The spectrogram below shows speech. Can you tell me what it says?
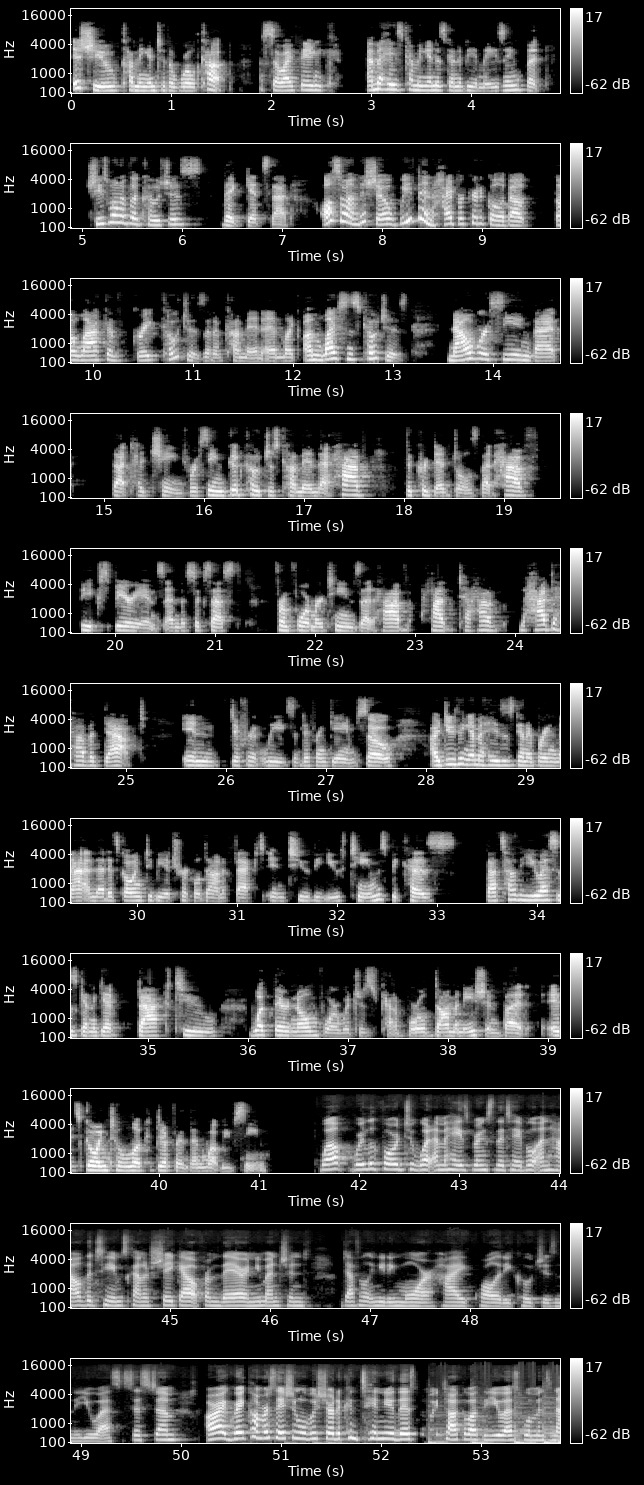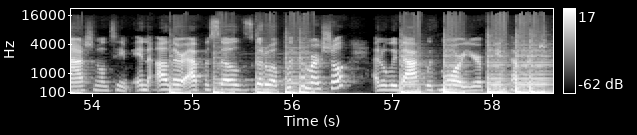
issue coming into the World Cup. So I think Emma Hayes coming in is going to be amazing, but she's one of the coaches that gets that. Also on this show, we've been hypercritical about the lack of great coaches that have come in and like unlicensed coaches. Now we're seeing that that type change. We're seeing good coaches come in that have the credentials, that have the experience and the success from former teams that have had to have had to have adapt in different leagues and different games. So I do think Emma Hayes is going to bring that and that it's going to be a trickle down effect into the youth teams because that's how the US is going to get back to what they're known for, which is kind of world domination, but it's going to look different than what we've seen. Well, we look forward to what Emma Hayes brings to the table and how the teams kind of shake out from there. And you mentioned definitely needing more high quality coaches in the U.S. system. All right, great conversation. We'll be sure to continue this when we talk about the U.S. women's national team in other episodes. Let's go to a quick commercial and we'll be back with more European coverage.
